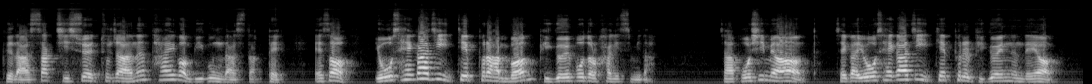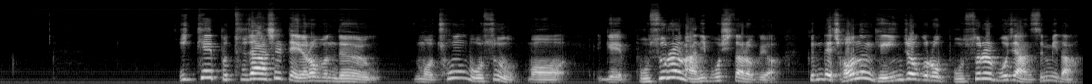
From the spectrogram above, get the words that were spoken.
그 나스닥 지수에 투자하는 타이거 미국 나스닥 100에서 요 세 가지 ETF를 한번 비교해 보도록 하겠습니다. 자, 보시면 제가 요 세 가지 ETF를 비교했는데요. ETF 투자하실 때 여러분들 뭐 총보수 뭐 이게 보수를 많이 보시더라고요. 근데 저는 개인적으로 보수를 보지 않습니다.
